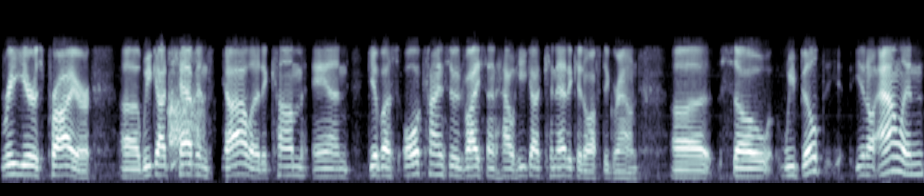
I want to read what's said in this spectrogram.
three years prior. Uh, we got Ah. Kevin Fiala to come and give us all kinds of advice on how he got Connecticut off the ground. Uh, so we built, you know, Alan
